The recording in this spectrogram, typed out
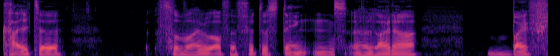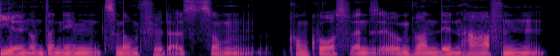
kalte Survival of the Fittest Denken äh, leider bei vielen Unternehmen zu führt als zum Konkurs, wenn sie irgendwann den Hafen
